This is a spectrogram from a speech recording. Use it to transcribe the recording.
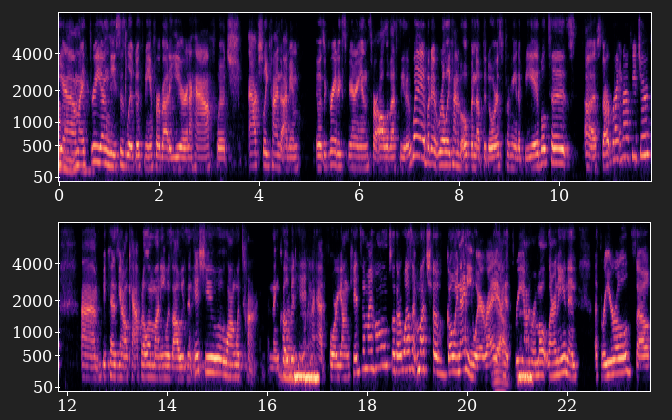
yeah, Um, my three young nieces lived with me for about a year and a half, which actually kind of, I mean, it was a great experience for all of us either way, but it really kind of opened up the doors for me to be able to uh, start Brighten Our Future um, because, you know, capital and money was always an issue along with time. And then COVID hit and I had four young kids in my home. So there wasn't much of going anywhere, right? Yeah. I had three on remote learning and a three year old. So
